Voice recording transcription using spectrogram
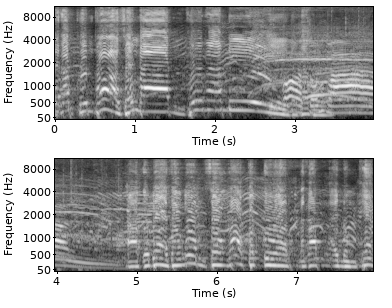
นะครับคุณพ่อสมบานผู้งามดีก็สมพานอาคุณแม่ทองนุ่นส่งเข้าประกวดนะครับไอ้หนุ่มแข้ง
